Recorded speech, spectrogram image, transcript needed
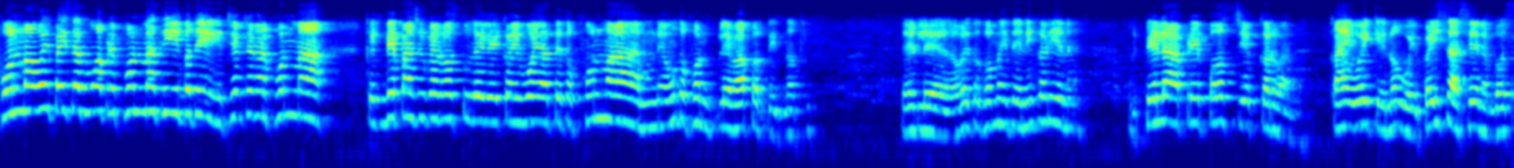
ફોનમાં હોય પૈસા હું આપણે ફોનમાંથી બધી ઠેક ઠેકાણે ફોનમાં કંઈક બે પાંચ રૂપિયાની વસ્તુ લેવી કંઈ હોય તે તો ફોનમાં હું તો ફોન પ્લે વાપરતી જ નથી. એટલે હવે તો ગમે તે નીકળીએ ને. પહેલાં આપણે પર્સ ચેક કરવાનું. કાંઈ હોય કે ન હોય, પૈસા છે ને બસ.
